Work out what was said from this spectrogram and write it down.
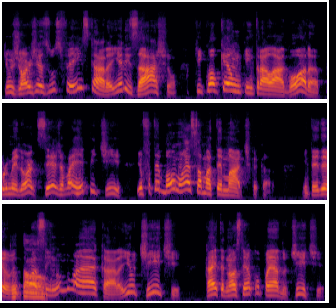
que o Jorge Jesus fez, cara. E eles acham que qualquer um que entrar lá agora, por melhor que seja, vai repetir. E o futebol não é essa matemática, cara. Entendeu? Então, Total. Então, assim, não, não é, cara. E o Tite, cá entre nós, tem acompanhado o Tite.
